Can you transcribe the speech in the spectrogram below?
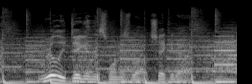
Really digging this one as well. Check it out.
